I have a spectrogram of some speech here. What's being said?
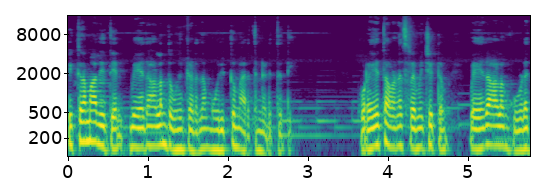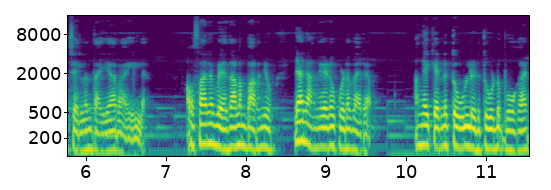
വിക്രമാദിത്യൻ വേതാളം തൂങ്ങിക്കിടന്ന മുരുക്ക് മരത്തിനടുത്തെത്തി. കുറേ തവണ ശ്രമിച്ചിട്ടും വേതാളം കൂടെ ചെല്ലാൻ തയ്യാറായില്ല. അവസാനം വേതാളം പറഞ്ഞു ഞാൻ അങ്ങയുടെ കൂടെ വരാം. അങ്ങയ്ക്ക് എന്നെ തോളിലെടുത്തുകൊണ്ട് പോകാൻ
